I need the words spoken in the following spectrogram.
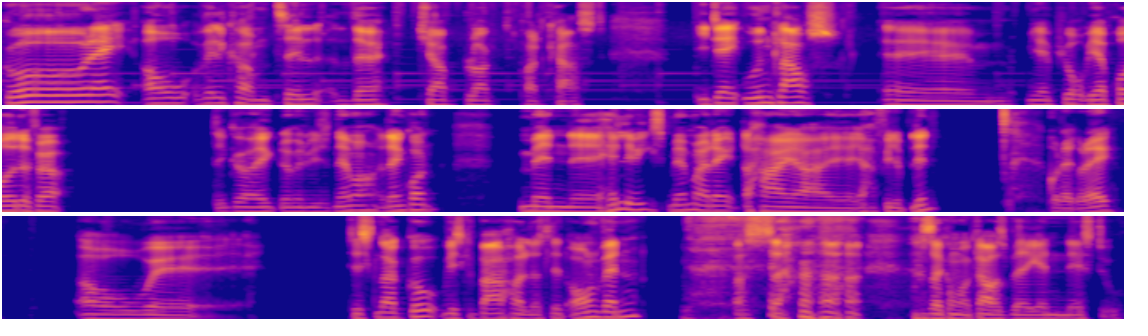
Goddag, og velkommen til The Job Blog Podcast. I dag uden Claus. Øh, vi, har, vi har prøvet det før. Det gør ikke nødvendigvis nemmere af den grund. Men øh, heldigvis med mig i dag, der har jeg, jeg har Philip Lind. Goddag, goddag. Og øh, det skal nok gå. Vi skal bare holde os lidt oven vandet. og, så, og så kommer Claus tilbage igen næste uge.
